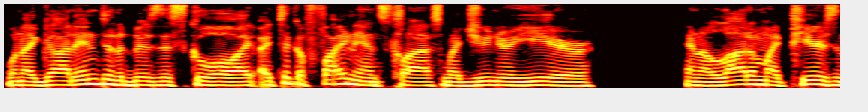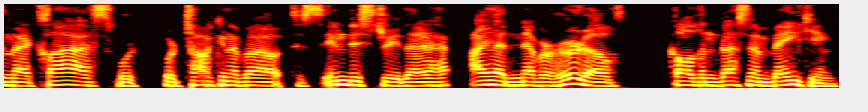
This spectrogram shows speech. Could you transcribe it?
when I got into the business school, I, I, took a finance class my junior year. And a lot of my peers in that class were, were talking about this industry that I, I had never heard of called investment banking.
